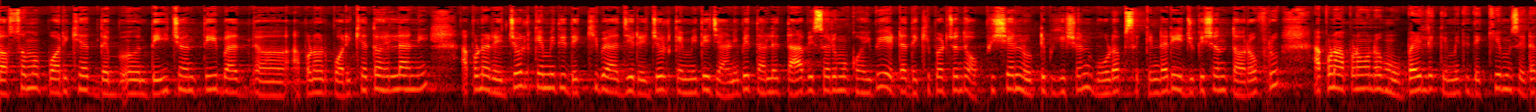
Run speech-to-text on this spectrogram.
দশম পরীক্ষা দিয়েছেন বা আপনার পরীক্ষা তো হলানি আপনার রেজল্ট কেমিতি দেখবে আজ রেজল্ট কেমিতি জাঁবে তাহলে তা বিষয়ে মু কবি এটা দেখিপারছেন official notification board of secondary education তরফর আপনার আপনার মোবাইলে কেমিতি দেখবে মু সেটা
